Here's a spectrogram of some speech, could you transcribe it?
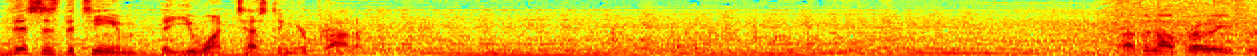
This is the team that you want testing your product. I've been off roading for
